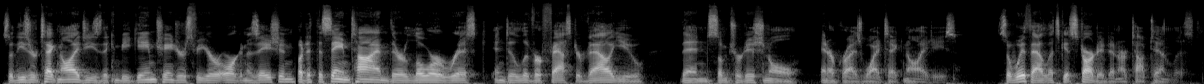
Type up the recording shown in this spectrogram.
So these are technologies that can be game changers for your organization, but at the same time, they're lower risk and deliver faster value than some traditional enterprise wide technologies. So, with that, let's get started in our top 10 list.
